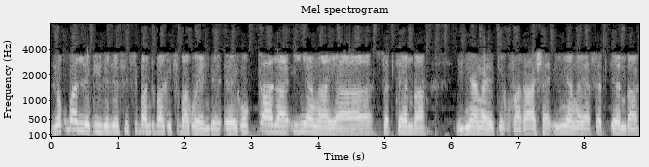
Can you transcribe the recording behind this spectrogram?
Lokubalulekile lesithi bantu bakithi bakwende. Eh kokuqala inyanga ya Inyanga inyanga ya September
